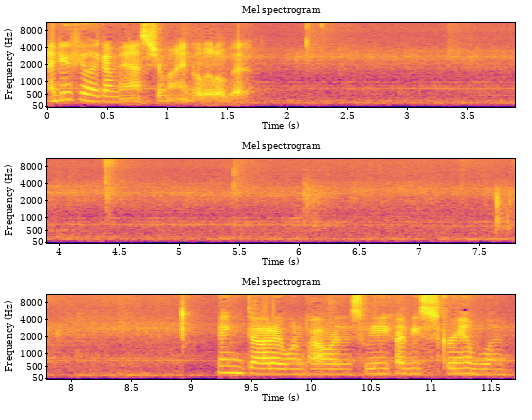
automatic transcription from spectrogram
I do feel like a mastermind a little bit. Thank God I won power this week. I'd be scrambling.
